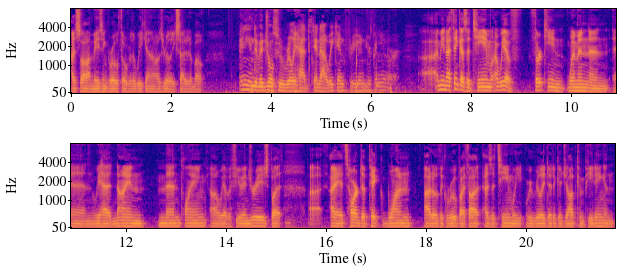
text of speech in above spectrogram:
I saw amazing growth over the weekend. I was really excited about. Any individuals who really had standout weekend for you, in your opinion, or? I mean, I think as a team, uh, we have 13 women and and we had nine men playing. Uh, we have a few injuries, but uh, I, it's hard to pick one out of the group. I thought as a team, we, we really did a good job competing, and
